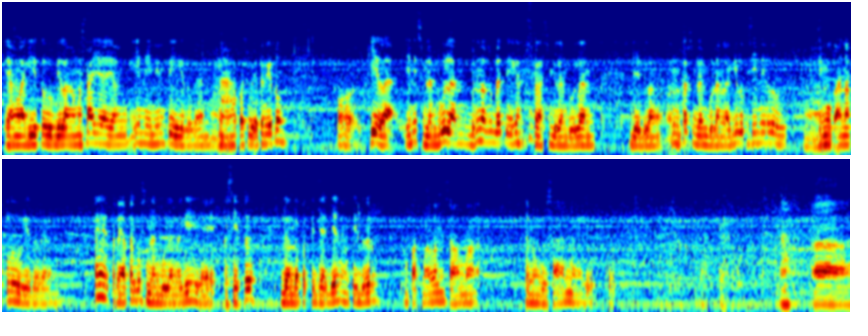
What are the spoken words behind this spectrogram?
yang lagi itu bilang sama saya yang ini mimpi gitu kan Hmm. nah pas gue hitung-hitung oh gila ini 9 bulan bener berarti kan setelah 9 bulan dia bilang ntar 9 bulan lagi lu ke sini lu Hmm. jenguk anak lu gitu kan eh ternyata gue 9 bulan lagi ya ke situ dan dapat kejadian yang tidur 4 malam sama penunggu sana gitu Oke. Nah, eh,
